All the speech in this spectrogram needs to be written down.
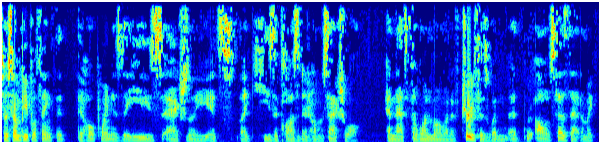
So some people think that the whole point is that he's actually, it's like he's a closeted homosexual. And that's the one moment of truth is when uh, Olive says that. I'm like,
